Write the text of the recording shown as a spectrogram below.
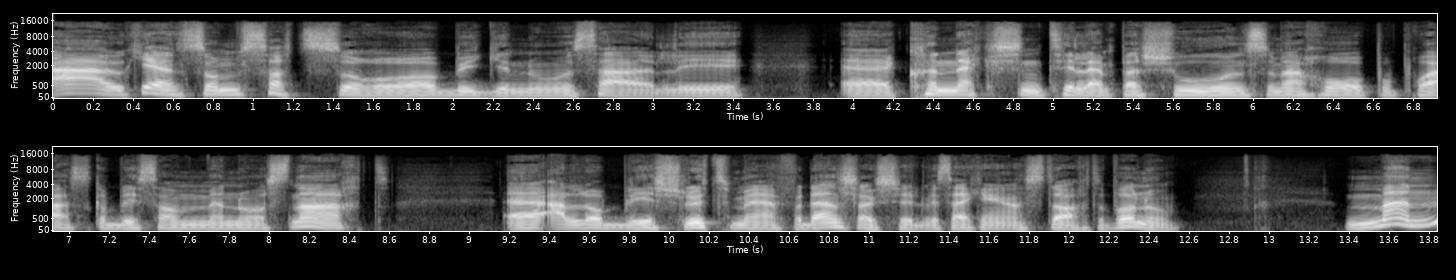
jeg er jo ikke en som satser å bygge noe særlig eh, connection til en person som jeg håper på jeg skal bli sammen med nå snart. Eh, eller bli slutt med for den slags skyld, hvis jeg ikke engang starter på noe. Men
